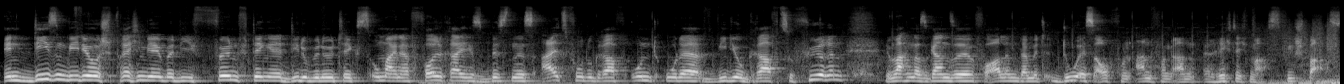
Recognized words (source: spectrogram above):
In diesem Video sprechen wir über die fünf Dinge, die du benötigst, um ein erfolgreiches Business als Fotograf und oder Videograf zu führen. Wir machen das Ganze vor allem, damit du es auch von Anfang an richtig machst. Viel Spaß!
